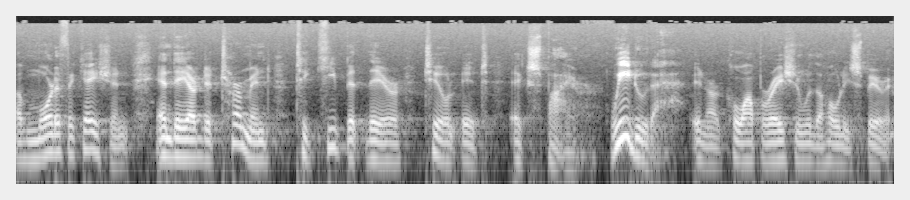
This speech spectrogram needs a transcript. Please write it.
of mortification, and they are determined to keep it there till it expire. We do that in our cooperation with the Holy Spirit.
